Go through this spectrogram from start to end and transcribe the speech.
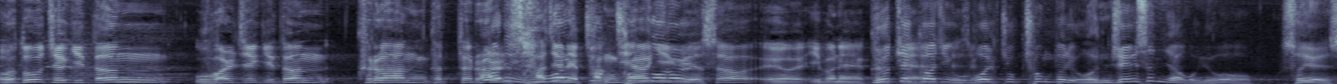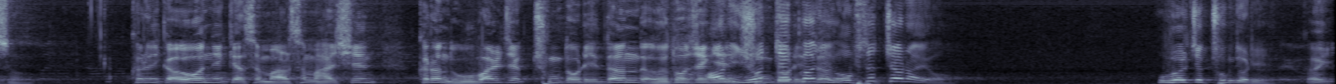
의도적이든 우발적이든 그러한 것들을 아니, 사전에 방지하기 위해서 어, 이번에 여태까지. 우발적 충돌이 언제 있었냐고요, 서해에서. 그러니까 의원님께서 말씀하신 그런 우발적 충돌이든 의도적인 아니 여태까지 충돌이든 없었잖아요. 우발적 충돌이. 그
